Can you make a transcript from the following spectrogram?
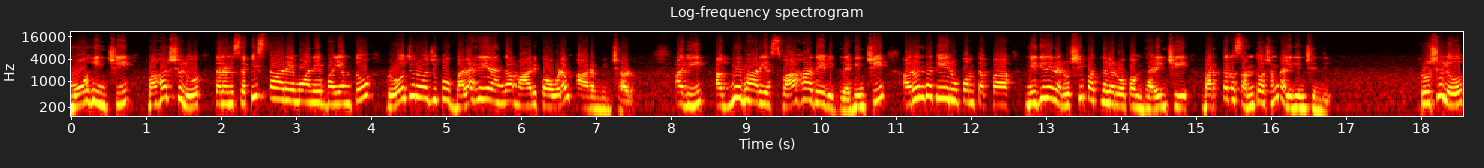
మోహించి మహర్షులు తనను శపిస్తారేమో అనే భయంతో రోజు రోజుకు బలహీనంగా మారిపోవడం ఆరంభించాడు. అది అగ్ని భార్య స్వాహాదేవి గ్రహించి అరుంధతి రూపం తప్ప మిగిలిన ఋషిపత్నుల రూపం ధరించి భర్తకు సంతోషం కలిగించింది. ఋషులు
